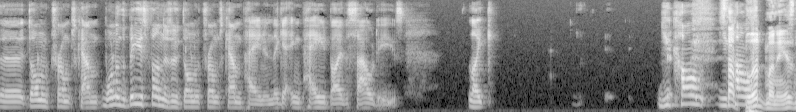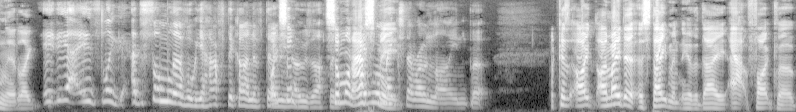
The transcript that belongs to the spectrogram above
uh, Donald Trump's camp. one of the biggest funders of Donald Trump's campaign, and they're getting paid by the Saudis. Like you can't, you it's that can't. blood money, isn't it? Like, It, yeah, it's like at some level you have to kind of turn Like some- your nose up. and someone asked everyone me- makes their own line, but because I, I made a, a statement the other day at Fight Club,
